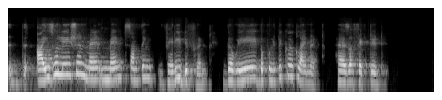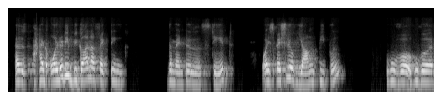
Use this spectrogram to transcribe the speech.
the isolation meant, meant something very different. The way the political climate has affected, has had already begun affecting the mental state, or especially of young people who were, who were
